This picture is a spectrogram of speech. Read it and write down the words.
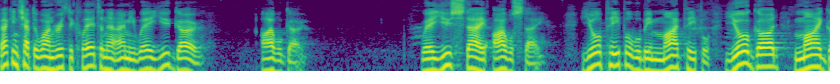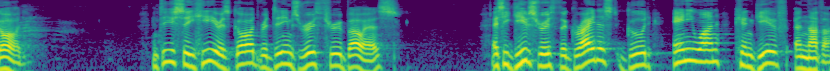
Back in chapter 1, Ruth declared to Naomi, Where you go, I will go. Where you stay, I will stay. Your people will be my people. Your God, my God. And do you see here, as God redeems Ruth through Boaz, as he gives Ruth the greatest good anyone can give another.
